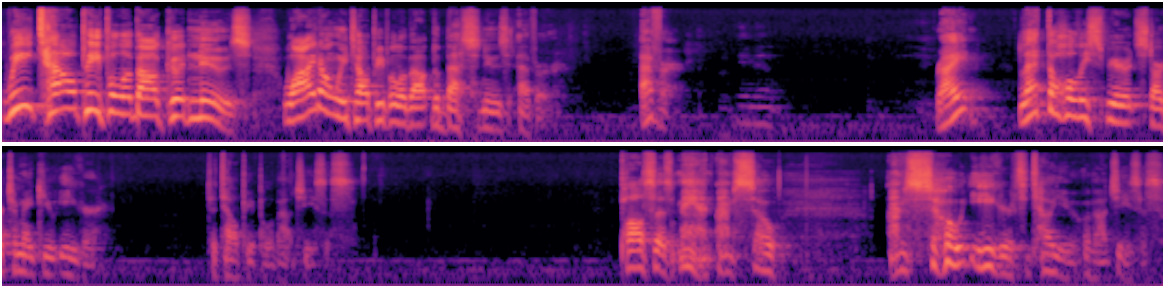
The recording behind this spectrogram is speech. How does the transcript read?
we tell people about good news. Why don't we tell people about the best news ever? Ever. Amen. Right? Let the Holy Spirit start to make you eager to tell people about Jesus. Paul says, Man, I'm so, I'm so eager to tell you about Jesus.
